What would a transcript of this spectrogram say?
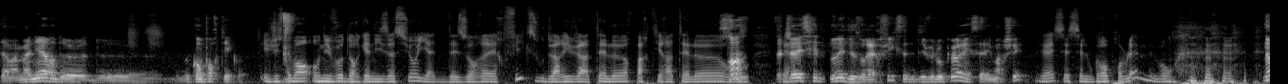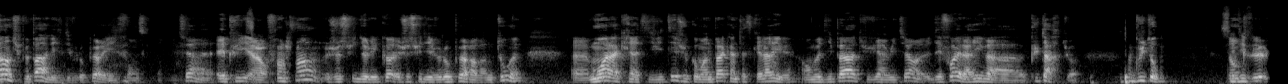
dans ma manière de, me comporter. Quoi. Et justement, au niveau de l'organisation, il y a des horaires fixes Vous devez arriver à telle heure, partir à telle heure oh, Tu as déjà essayé de donner des horaires fixes à des développeurs et ça a marché ouais, c'est, le gros problème, mais bon. non, tu peux pas. Les développeurs, ils font ce qu'ils ont envie de faire. Et puis, alors franchement, je suis de l'école, je suis développeur avant tout. Hein. Euh, moi, la créativité, je commande pas quand est-ce qu'elle arrive. Hein. On me dit pas, tu viens à 8 heures. Des fois, elle arrive à plus tard, tu vois. Ou plus tôt. Donc, le,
